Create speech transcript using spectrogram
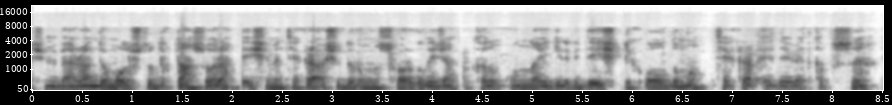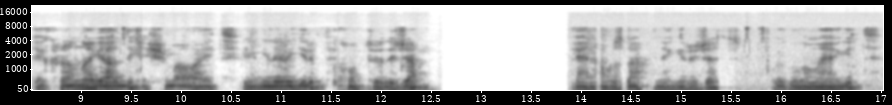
Şimdi ben randevumu oluşturduktan sonra eşimin tekrar aşı durumunu sorgulayacağım. Bakalım onunla ilgili bir değişiklik oldu mu? Tekrar E-Devlet kapısı ekranına geldik. Eşime ait bilgileri girip kontrol edeceğim. E-nabıza yine gireceğiz. Uygulamaya git.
